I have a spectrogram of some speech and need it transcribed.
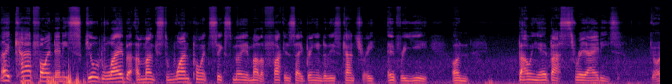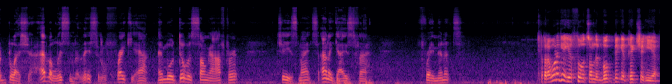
They can't find any skilled labour amongst 1.6 million motherfuckers they bring into this country every year on Boeing Airbus 380s. God bless you. Have a listen to this. It'll freak you out. And we'll do a song after it. Cheers, mates. Only goes for three minutes. But I want to get your thoughts on the book, bigger picture here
